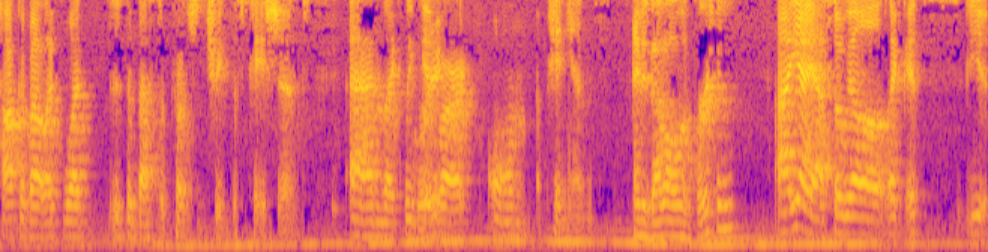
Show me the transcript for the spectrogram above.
talk about like what is the best approach to treat this patient, and like we Great. give our own opinions. And is that all in person? Uh, yeah, yeah. So we'll like it's you,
